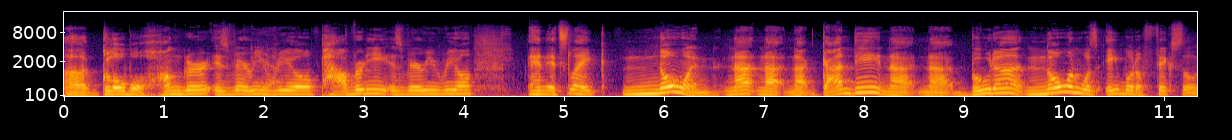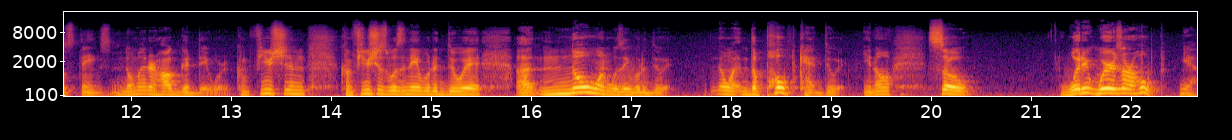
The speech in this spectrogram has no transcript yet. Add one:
Uh, global hunger is very Yeah. real. Poverty is very real. And it's like no one, not not not Gandhi, not not Buddha, no one was able to fix those things, no matter how good they were. Confucian, Confucius wasn't able to do it. Uh, no one was able to do it. No one. The Pope can't do it. You know. So, what? it- Where's our hope? Yeah.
